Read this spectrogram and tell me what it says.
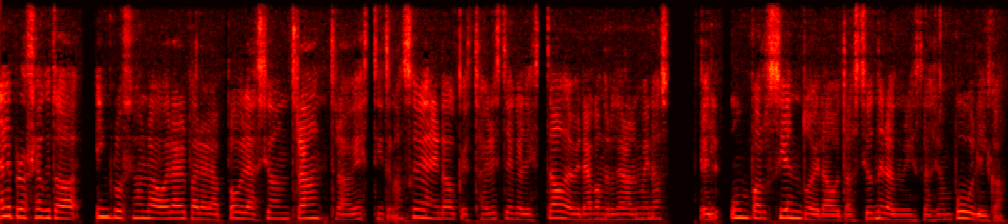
el proyecto Inclusión Laboral para la Población Trans, Travesti y Transgénero, que establece que el Estado deberá contratar al menos el 1% de la dotación de la administración pública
